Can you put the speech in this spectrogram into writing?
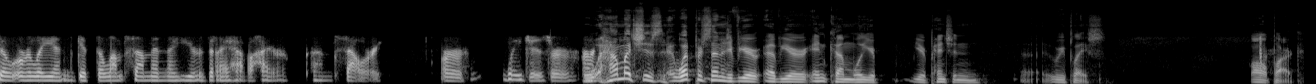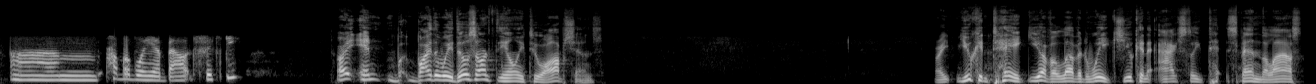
go early and get the lump sum in the year that I have a higher um, salary or wages or, or How much is what percentage of your of your income will your your pension uh, replace? Ballpark. um, probably about fifty. All right, and b- by the way, those aren't the only two options. Right? You can take, you have 11 weeks, you can actually t- spend the last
